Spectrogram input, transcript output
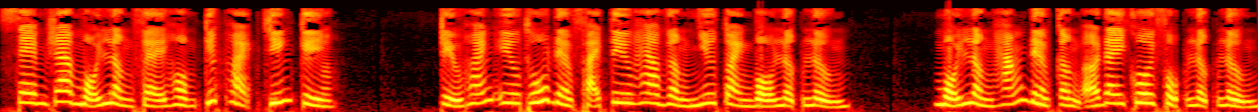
Xem ra mỗi lần phệ hồn kích hoạt chiến kỳ. Triệu hoán yêu thú đều phải tiêu hao gần như toàn bộ lực lượng. Mỗi lần hắn đều cần ở đây khôi phục lực lượng.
